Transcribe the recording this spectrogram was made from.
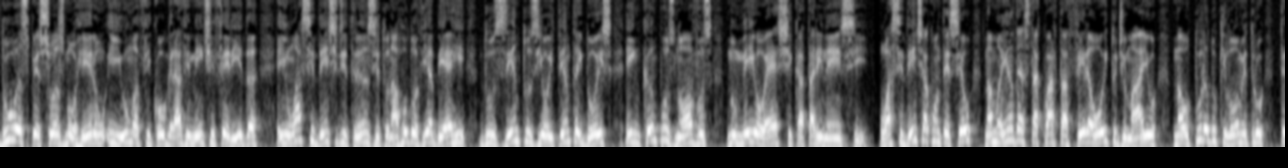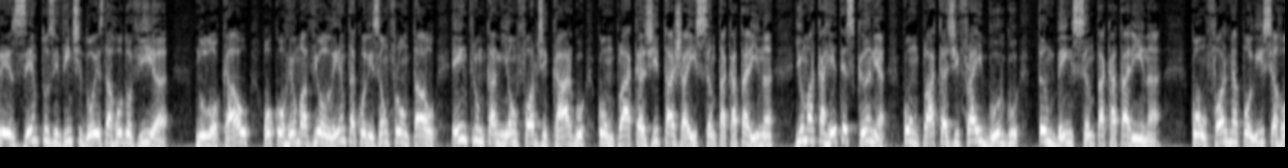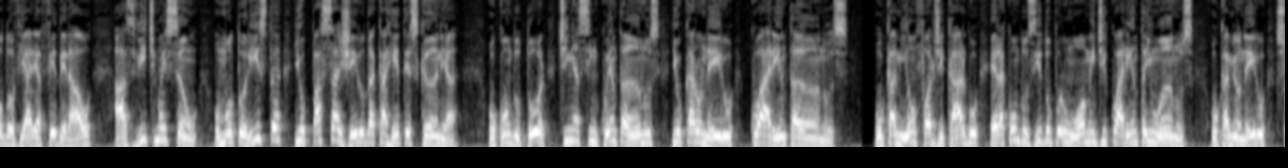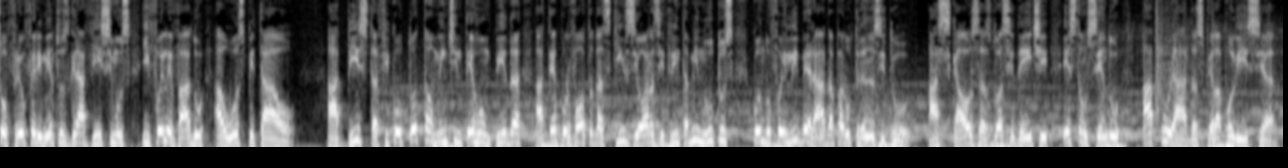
Duas pessoas morreram e uma ficou gravemente ferida em um acidente de trânsito na rodovia BR 282 em Campos Novos, no meio-oeste catarinense. O acidente aconteceu na manhã desta quarta-feira, 8 de maio, na altura do quilômetro 322 da rodovia. No local, ocorreu uma violenta colisão frontal entre um caminhão Ford Cargo com placas de Itajaí, Santa Catarina, e uma carreta Scania com placas de Fraiburgo, também Santa Catarina. Conforme a Polícia Rodoviária Federal, as vítimas são o motorista e o passageiro da carreta Scania. O condutor tinha 50 anos e o caroneiro 40 anos. O caminhão Ford Cargo era conduzido por um homem de 41 anos. O caminhoneiro sofreu ferimentos gravíssimos e foi levado ao hospital. A pista ficou totalmente interrompida até por volta das 15 horas e 30 minutos, quando foi liberada para o trânsito. As causas do acidente estão sendo apuradas pela polícia.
